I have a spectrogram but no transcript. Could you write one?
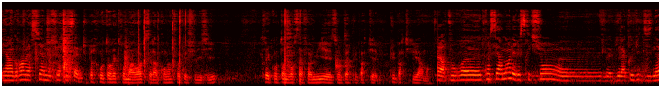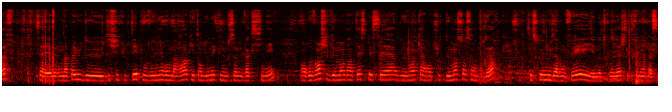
Et un grand merci à Monsieur Hassan. Super content d'être au Maroc, c'est la première fois que je suis ici. Très content de voir sa famille et son père plus, parti- plus particulièrement. Alors pour euh, concernant les restrictions euh, de, la Covid-19, ça- on n'a pas eu de difficultés pour venir au Maroc étant donné que nous sommes vaccinés. En revanche, ils demandent un test PCR de moins 48, de moins 72 heures. C'est ce que nous avons fait et notre voyage s'est très bien passé.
